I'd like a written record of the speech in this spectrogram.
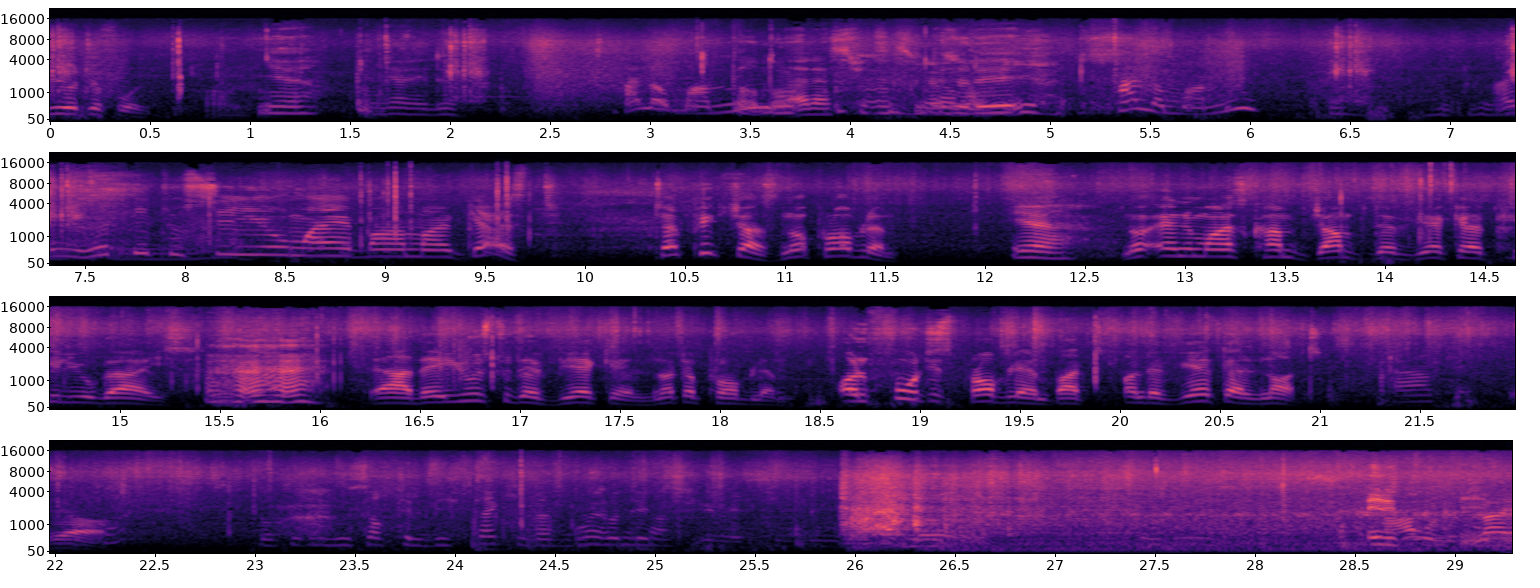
Beautiful. Yeah. J'aime les deux. Hello, mommy. Pardon. À la suite, c'est super Désolée. Hello, mommy. I'm happy to see you, my, my, my guest. Take pictures, no problem. Yeah. No animals come jump the vehicle, kill you guys. Uh-huh. yeah, they used to the vehicle, not a problem. On foot is problem, but on the vehicle not. Ah, ok. Yeah. Donc si vous sortez le beefsteak, il va vous sauter dessus. Mais si vous... Il est... Ah,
